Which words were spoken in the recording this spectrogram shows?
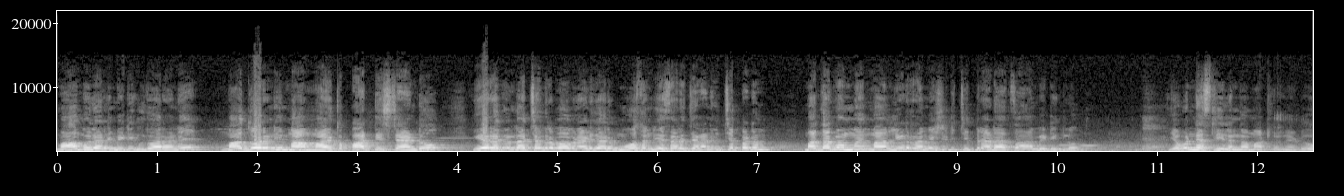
మామూలు అన్ని మీటింగ్ ద్వారానే మా ధోరణి మా మా యొక్క పార్టీ స్టాండు ఏ రకంగా చంద్రబాబు నాయుడు గారు మోసం చేశారో జనాన్ని చెప్పడం మా ధర్మం మా- లీడర్ రమేష్ రెడ్డి చెప్పినాడు ఆ మీటింగ్లో? ఎవరిని అశ్లీలంగా మాట్లాడినాడు?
